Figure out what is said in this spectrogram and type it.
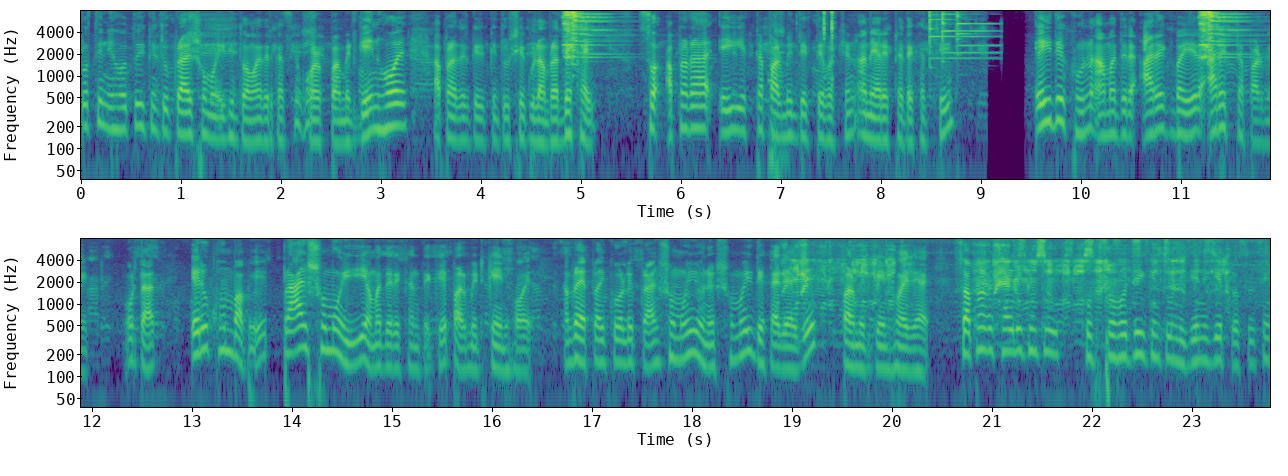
প্রতিনিয়তই কিন্তু প্রায় সময় কিন্তু আমাদের কাছে ওয়ার্ক পারমিট গেইন হয়। আপনাদেরকে কিন্তু সেগুলো আমরা দেখাই। সো আপনারা এই একটা পারমিট দেখতে পাচ্ছেন। আমি আরেকটা দেখাচ্ছি। এই দেখুন, আমাদের আরেক ভাইয়ের আরেকটা পারমিট অর্থাৎ এরকমভাবে প্রায় সময়ই আমাদের এখান থেকে পারমিট গেইন হয়। আমরা অ্যাপ্লাই করলে প্রায় সময়ই, অনেক সময়ই দেখা যায় যে পারমিট গেইন হয়ে যায়। সো আপনারা চাইলে কিন্তু খুব সহজেই কিন্তু নিজে নিজে প্রসেসিং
